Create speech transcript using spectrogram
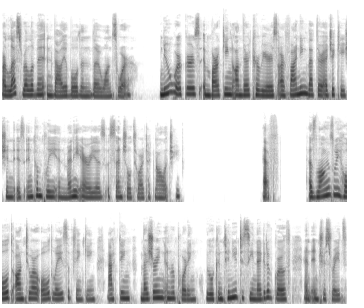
are less relevant and valuable than they once were. New workers embarking on their careers are finding that their education is incomplete in many areas essential to our technology. F. As long as we hold on to our old ways of thinking, acting, measuring, and reporting, we will continue to see negative growth and interest rates,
